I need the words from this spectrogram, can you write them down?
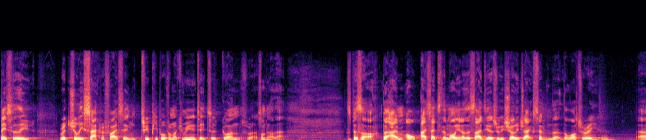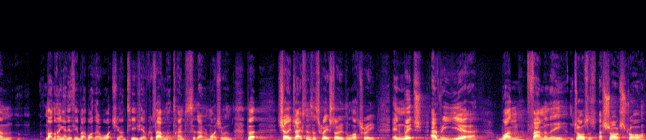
basically ritually sacrificing two people from a community to go on for something like that. It's bizarre. But I said to them all, you know, this idea is really Shirley Jackson, the, the lottery. Um, not knowing anything about what they're watching on TV, of course, I haven't got time to sit down and watch it with them. But Shirley Jackson's this great story, The Lottery, in which every year one family draws a, a short straw,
